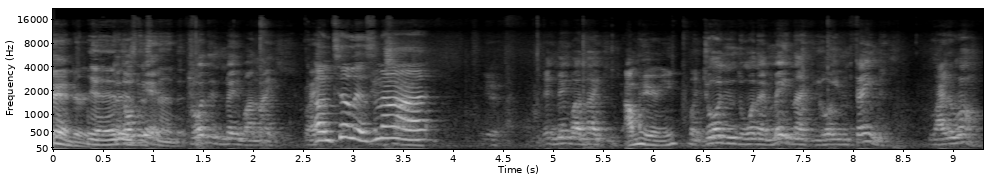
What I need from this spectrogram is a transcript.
standard. Yeah, it is But don't the standard. Jordan is made by Nike, right? Until it's not. Yeah. it's made by Nike. I'm hearing you. But Jordan's the one that made Nike go even famous. Right or wrong.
